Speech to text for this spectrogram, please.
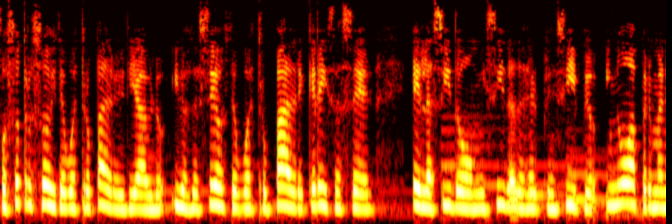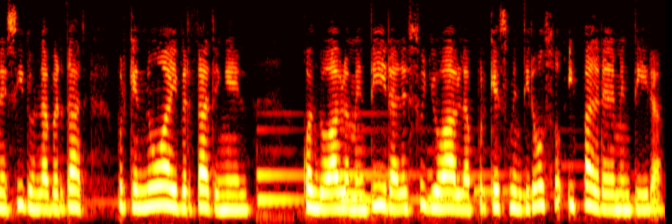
vosotros sois de vuestro padre el diablo, y los deseos de vuestro padre queréis hacer. Él ha sido homicida desde el principio, y no ha permanecido en la verdad, porque no hay verdad en él. Cuando habla mentira, de suyo habla, porque es mentiroso y padre de mentira.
